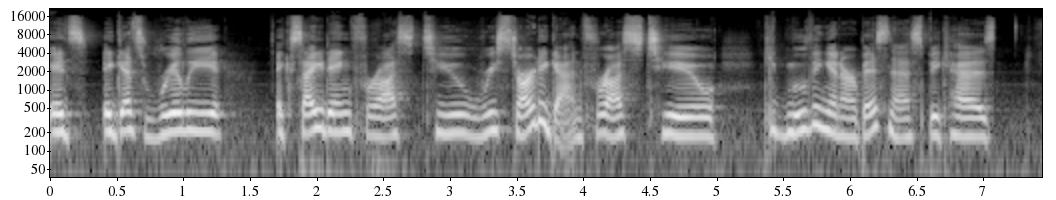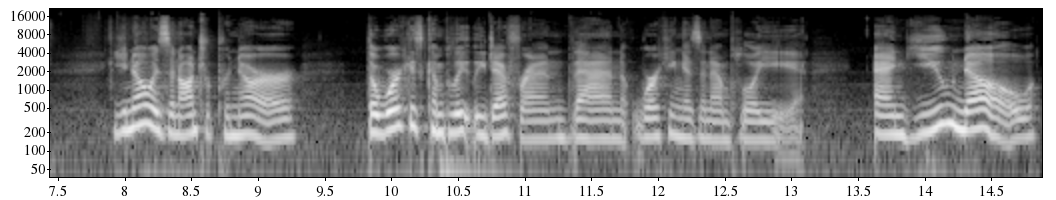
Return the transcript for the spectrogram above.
it's it gets really exciting for us to restart again, for us to keep moving in our business because you know as an entrepreneur, the work is completely different than working as an employee. And you know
